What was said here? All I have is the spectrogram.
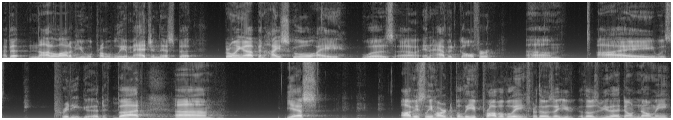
I bet not a lot of you will probably imagine this, but Growing up in high school, I was uh, an avid golfer. Um, I was pretty good, but um, yes, obviously hard to believe. Probably for those of you, those of you that don't know me,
